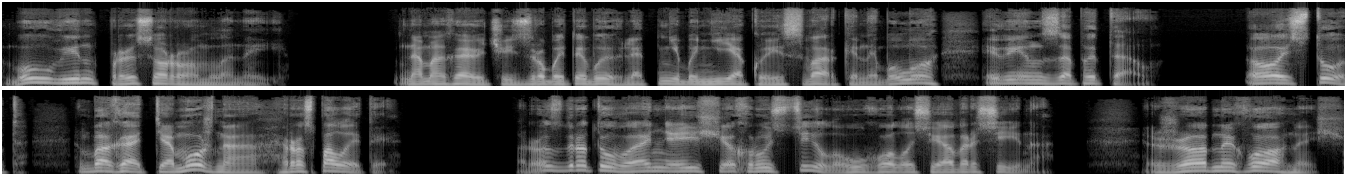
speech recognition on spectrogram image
Був він присоромлений. Намагаючись зробити вигляд, ніби ніякої сварки не було, він запитав Ось тут багаття можна розпалити? Роздратування іще хрустіло у голосі Аверсіна. Жодних вогнищ.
